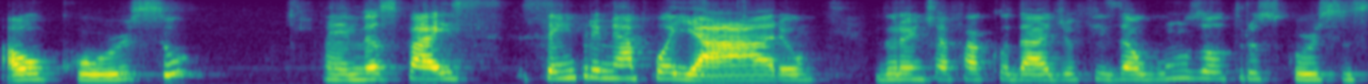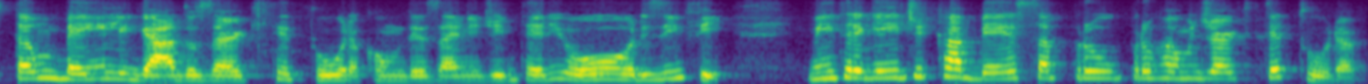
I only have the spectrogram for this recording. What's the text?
ao curso. É, meus pais sempre me apoiaram. Durante a faculdade, eu fiz alguns outros cursos também ligados à arquitetura, como design de interiores, enfim. Me entreguei de cabeça para o ramo de arquitetura.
